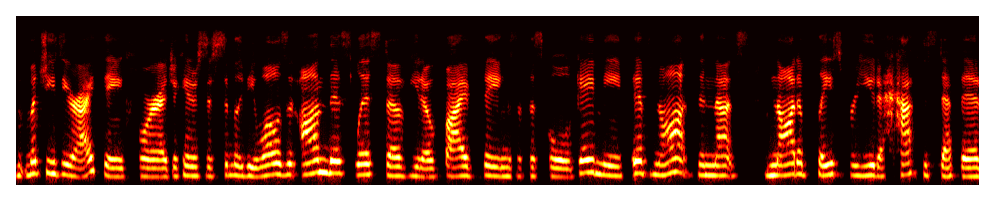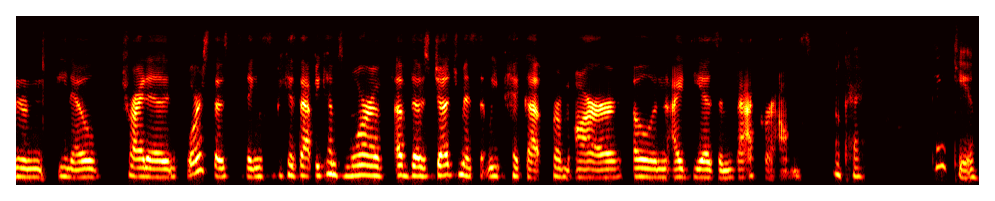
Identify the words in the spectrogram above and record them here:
much easier, I think, for educators to simply be, well, is it on this list of, you know, five things that the school gave me? If not, then that's not a place for you to have to step in and, you know, try to enforce those things because that becomes more of, of those judgments that we pick up from our own ideas and backgrounds. Okay. Thank you.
